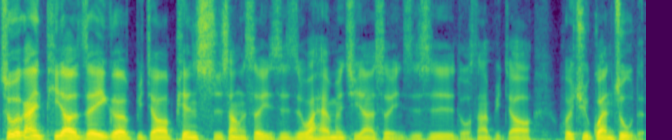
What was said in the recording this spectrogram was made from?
除了刚才提到的这一个比较偏时尚的摄影师之外，还有没有其他的摄影师是罗莎比较会去关注的？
